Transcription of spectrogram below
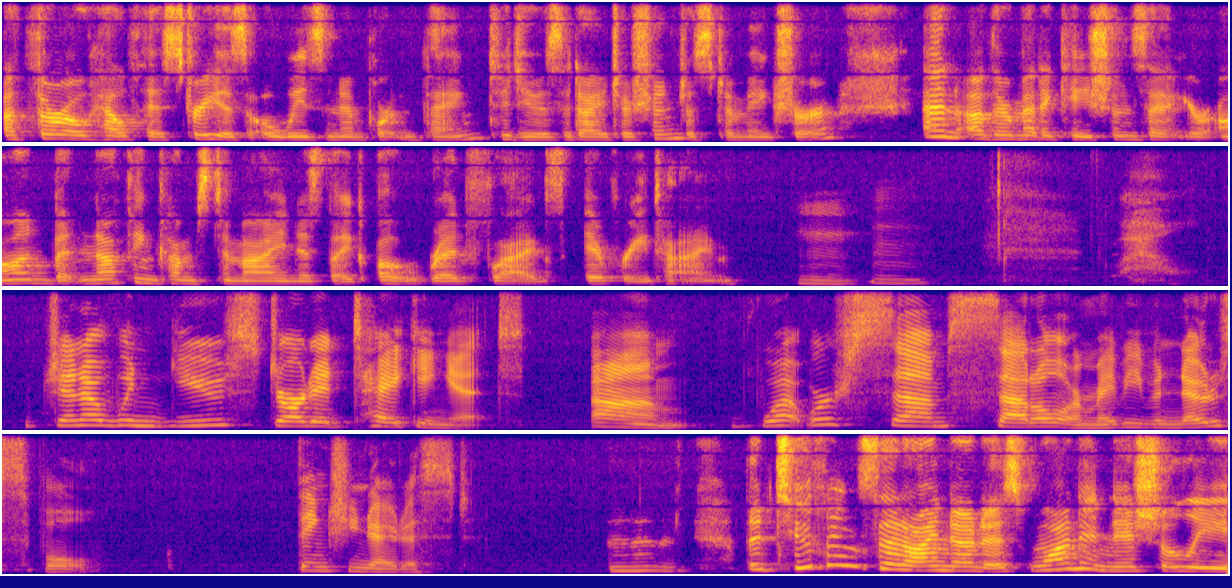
a, thorough health history is always an important thing to do as a dietitian, just to make sure, and other medications that you're on, but nothing comes to mind as like, oh, red flags every time. Mm-hmm. Wow. Jenna, when you started taking it, um, what were some subtle or maybe even noticeable things you noticed? Mm-hmm. The two things that I noticed, one initially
